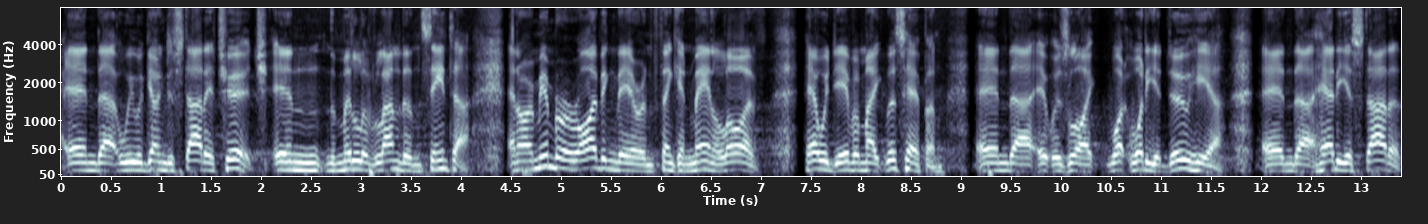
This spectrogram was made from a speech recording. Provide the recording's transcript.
and uh, we were going to start our church in the middle of London centre. And I remember arriving there and thinking, man alive, how would you ever make this happen? And uh, it was like, what, what do you do here? And uh, how do you start it?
